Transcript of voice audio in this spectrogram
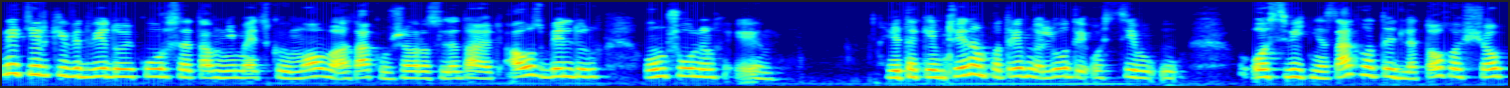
не тільки відвідують курси там німецької мови, а також вже розглядають Ausbildung, Umschulung. І, і таким чином потрібно люди ось ці освітні заклади для того, щоб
